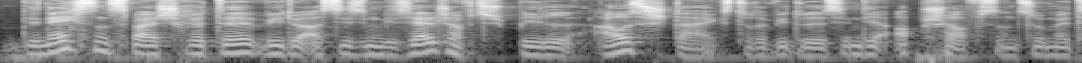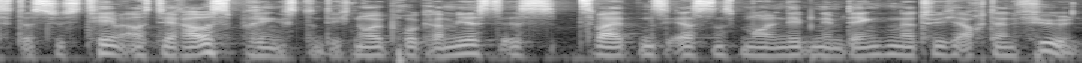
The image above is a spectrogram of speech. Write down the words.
die nächsten zwei Schritte, wie du aus diesem Gesellschaftsspiel aussteigst oder wie du es in dir abschaffst und somit das System aus dir rausbringst und dich neu programmierst, ist zweitens erstens mal neben dem Denken natürlich auch dein Fühlen.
